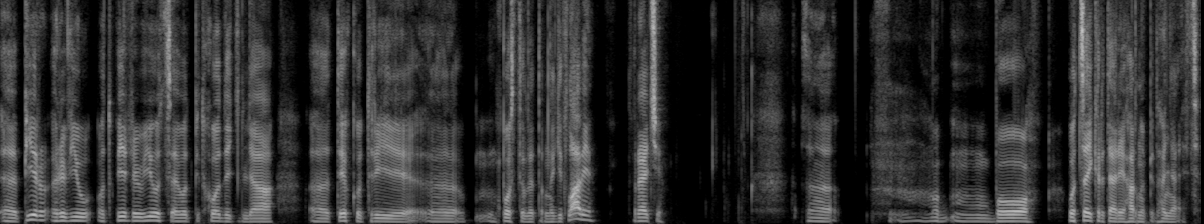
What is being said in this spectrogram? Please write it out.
Е, peer review. От peer review це от підходить для е, тих, котрі постили там на GitLab речі. Бо оцей критерій гарно підганяється.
